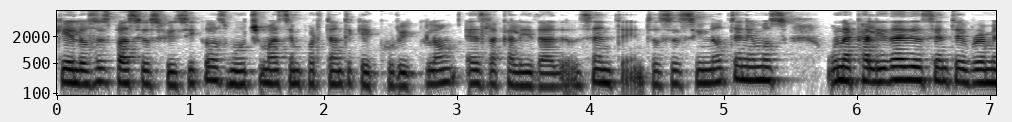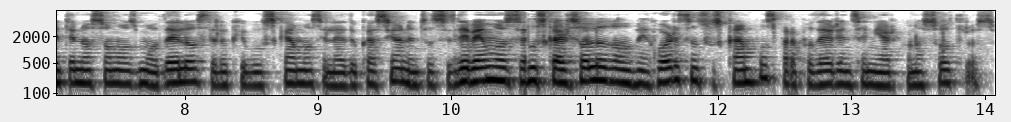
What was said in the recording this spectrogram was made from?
que los espacios físicos, mucho más importante que el currículum, es la calidad docente. Entonces, si no tenemos una calidad docente, realmente no somos modelos de lo que buscamos en la educación. Entonces, debemos buscar solo los mejores en sus campos para poder enseñar con nosotros.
